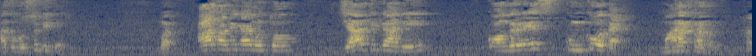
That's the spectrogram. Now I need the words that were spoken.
आज वस्तुस्थिती आहे बर आज आम्ही काय म्हणतो? ज्या ठिकाणी काँग्रेस कुंकवत आहे महाराष्ट्रामध्ये हा.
